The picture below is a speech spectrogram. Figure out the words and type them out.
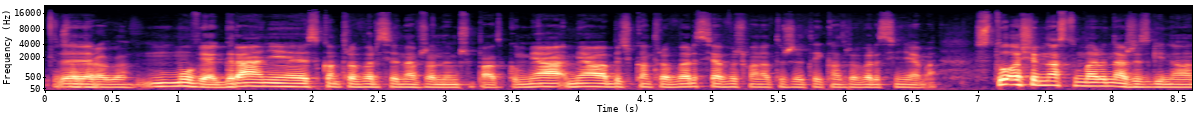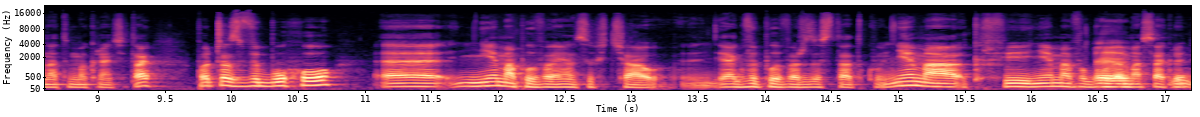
Za E, drogo. Mówię, gra nie jest kontrowersja w żadnym przypadku. Mia, miała być kontrowersja, wyszła na to, że tej kontrowersji nie ma. 118 marynarzy zginęło na tym okręcie, tak? Podczas wybuchu e, nie ma pływających ciał, jak wypływasz ze statku. Nie ma krwi, nie ma w ogóle E, masakry.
